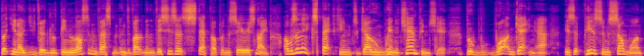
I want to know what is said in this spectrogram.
but you know, you've been lost in investment and development. This is a step up and a serious name. I wasn't expecting him to go and win a championship, but what I'm getting at is that Pederson is someone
